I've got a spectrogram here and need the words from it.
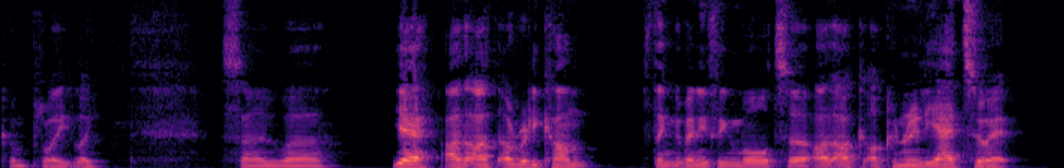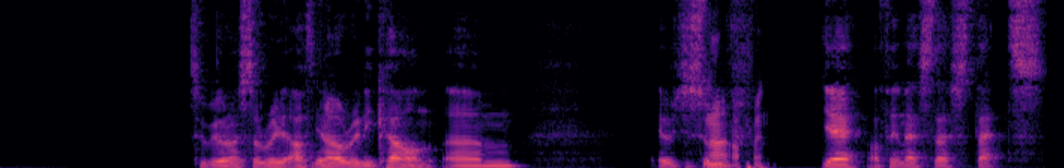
completely. So uh, yeah, I, I, I really can't think of anything more to I, I, I can really add to it. To be honest, I really, I, you know, I really can't. Um, it was just sort No, of, I think yeah. I think that's that's that's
